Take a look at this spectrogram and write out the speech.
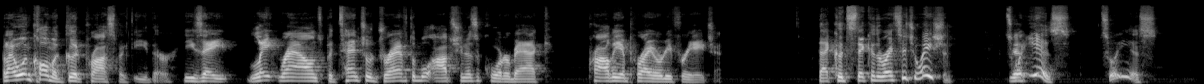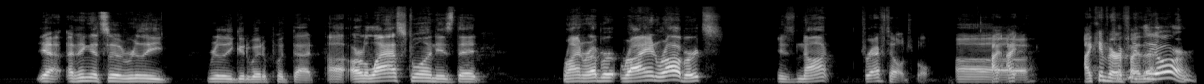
but I wouldn't call him a good prospect either. He's a late round potential draftable option as a quarterback, probably a priority free agent that could stick in the right situation. That's yeah. what he is. That's what he is. Yeah, I think that's a really, really good way to put that. Uh, our last one is that Ryan Robert, Ryan Roberts is not draft eligible. Uh, I, I, I can verify that. They are.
